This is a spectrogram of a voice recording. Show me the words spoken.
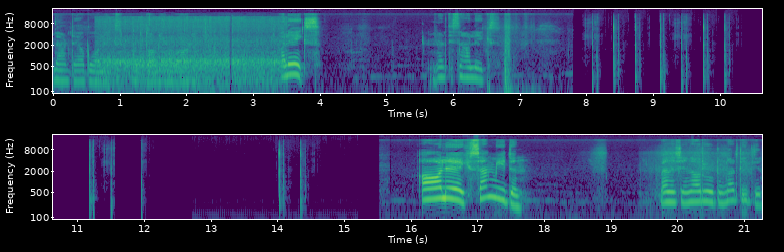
Nerede ya bu Alex? Burada alayım bari. Alex! Neredesin Alex? Alex sen miydin? Ben de seni arıyordum. Neredeydin?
